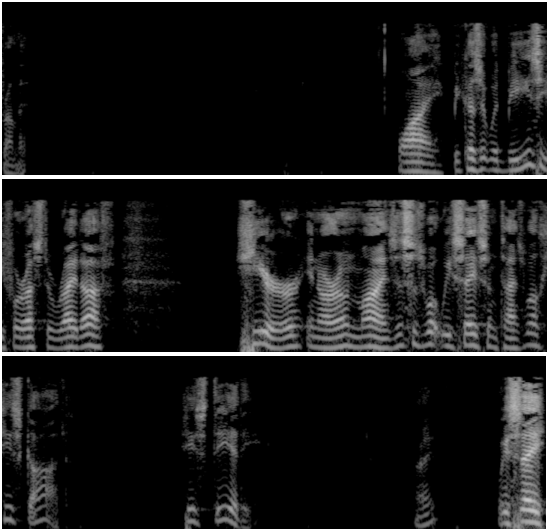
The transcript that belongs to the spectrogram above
from it. Why? Because it would be easy for us to write off here in our own minds. This is what we say sometimes. Well, he's God. He's deity. Right? We say,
